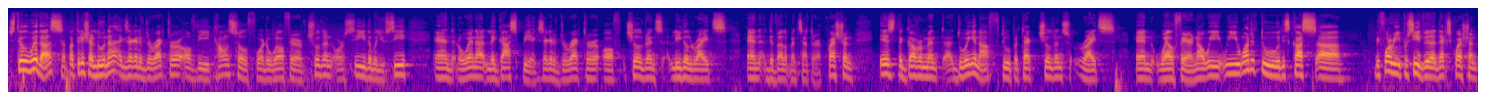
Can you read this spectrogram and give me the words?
Still with us, Patricia Luna, Executive Director of the Council for the Welfare of Children, or CWC, and Rowena Legaspi, Executive Director of Children's Legal Rights and Development Center. A question, is the government uh, doing enough to protect children's rights and welfare? Now, we, we wanted to discuss, uh, before we proceed with the next question,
